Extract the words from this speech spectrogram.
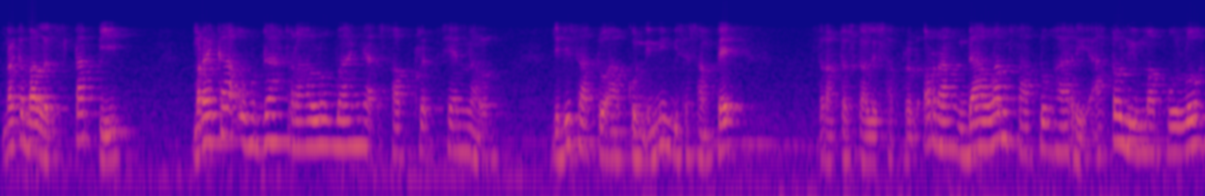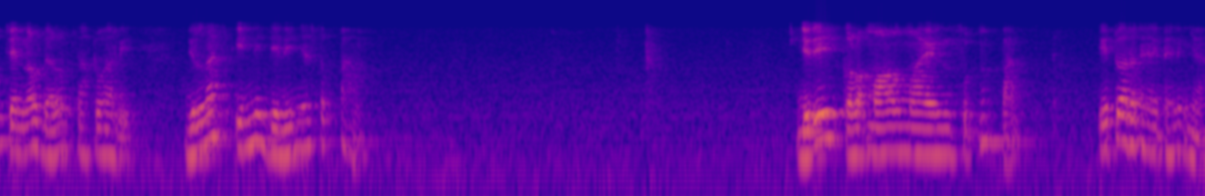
Mereka bales. Tapi mereka udah terlalu banyak subscribe channel. Jadi satu akun ini bisa sampai 100 kali subscribe orang dalam satu hari atau 50 channel dalam satu hari. Jelas ini jadinya spam. Jadi kalau mau main sub 4 itu ada teknik-tekniknya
